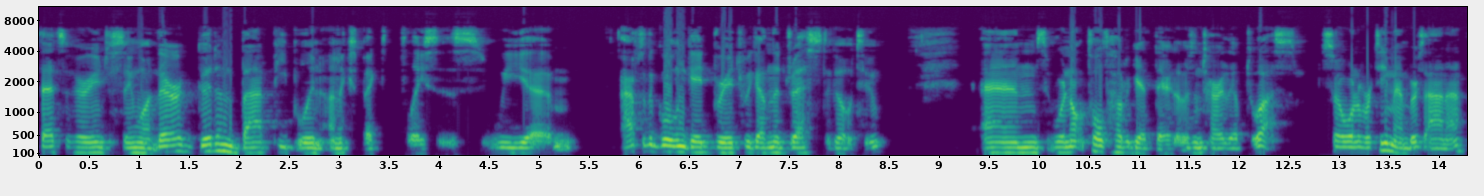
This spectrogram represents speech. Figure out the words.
that's a very interesting one. There are good and bad people in unexpected places. We, um, after the Golden Gate Bridge, we got an address to go to, and we're not told how to get there. That was entirely up to us. So one of our team members, Anna,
